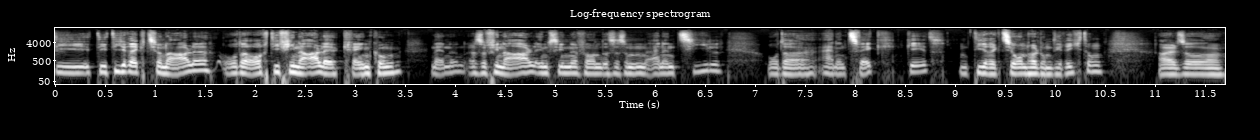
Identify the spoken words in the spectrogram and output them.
die, die direktionale oder auch die finale Kränkung nennen. Also final im Sinne von, dass es um einen Ziel oder einen Zweck geht und Direktion halt um die Richtung. Also,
